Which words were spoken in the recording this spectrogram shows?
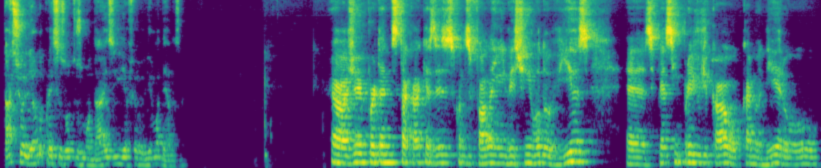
está se olhando para esses outros modais e a ferrovia é uma delas, né? Eu acho importante destacar que às vezes quando se fala em investir em rodovias, é, se pensa em prejudicar o caminhoneiro ou,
